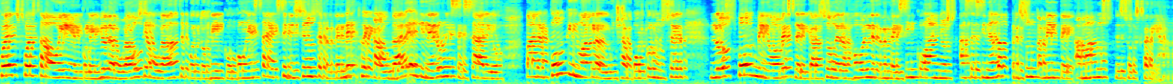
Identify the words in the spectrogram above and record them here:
fue expuesta hoy en el Colegio de Abogados y Abogadas de Puerto Rico. Con esta exhibición se pretende recaudar el dinero necesario para continuar la lucha por conocer los pormenores del caso de la joven de 35 años asesinada presuntamente a manos de su expareja.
